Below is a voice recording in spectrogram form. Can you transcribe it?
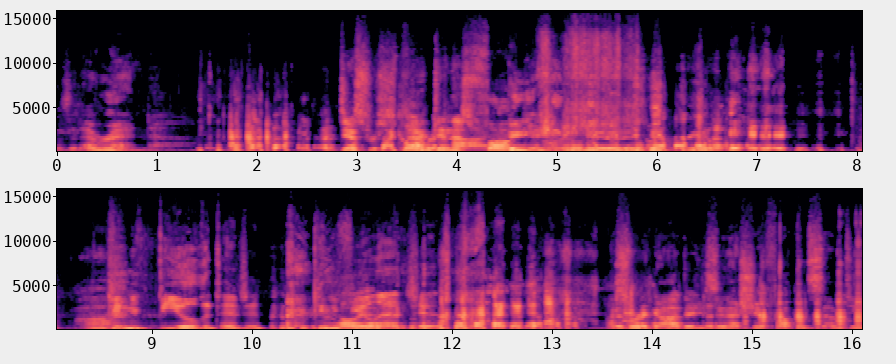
Does it ever end? The disrespect in this fucking room, dude, is unreal. Can you feel the tension? Can you Oh, feel yeah. that shit? I swear to God, dude, you say that shit fucking 17,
